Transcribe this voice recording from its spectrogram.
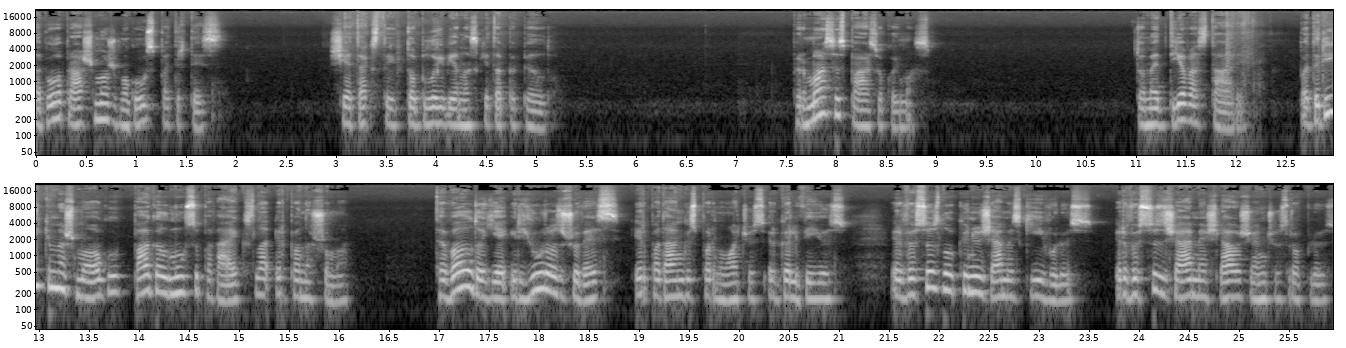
labiau aprašoma žmogaus patirtis. Šie tekstai tobulai vienas kitą papildo. Pirmasis pasakojimas. Tuomet Dievas tarė, padarykime žmogų pagal mūsų paveikslą ir panašumą tevaldo jie ir jūros žuvis ir padangių sparnuočius ir galvijus ir visus laukinius žemės gyvulius ir visus žemėje šliaužiojančius roplius.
